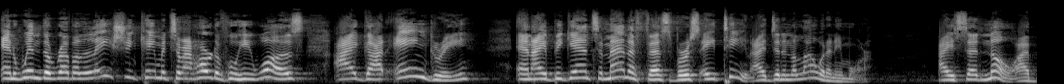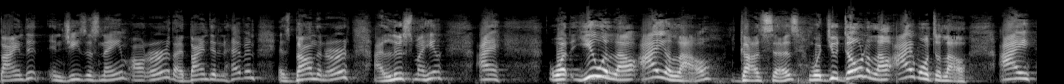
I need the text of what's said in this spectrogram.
And when the revelation came into my heart of who he was, I got angry and I began to manifest verse 18. I didn't allow it anymore. I said, No, I bind it in Jesus' name on earth. I bind it in heaven. It's bound in earth. I loose my healing. I, What you allow, I allow, God says. What you don't allow, I won't allow. I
